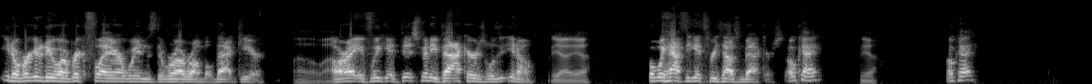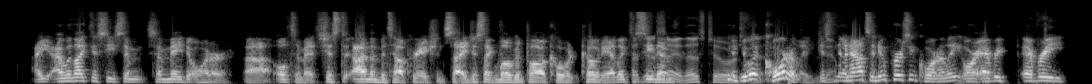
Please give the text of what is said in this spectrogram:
you know, we're gonna do a Ric Flair wins the Royal Rumble that gear. Oh, wow. All right, if we get this many backers, well, you know, Yeah, yeah. but we have to get three thousand backers. Okay. Yeah. Okay. I, I would like to see some some made to order uh, ultimates just on the Mattel Creation site, just like Logan Paul, Co- Cody. I'd like to see them say, those two do it quarterly. Just example. announce a new person quarterly, or every every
